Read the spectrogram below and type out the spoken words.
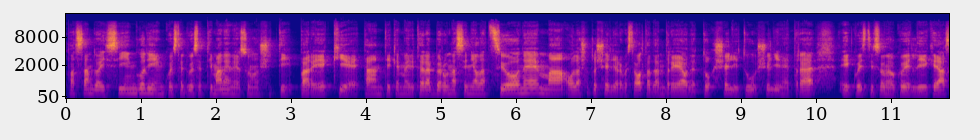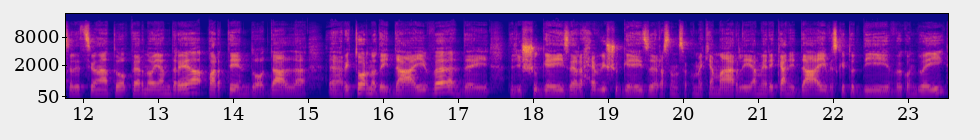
Passando ai singoli, in queste due settimane ne sono usciti parecchi e tanti che meriterebbero una segnalazione, ma ho lasciato scegliere questa volta ad Andrea, ho detto scegli tu, scegliene tre e questi sono quelli che ha selezionato per noi Andrea, partendo dal eh, ritorno dei Dive, dei, degli shoegazer, heavy shoegazers, non so come chiamarli, americani Dive, scritto Dive con due i,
